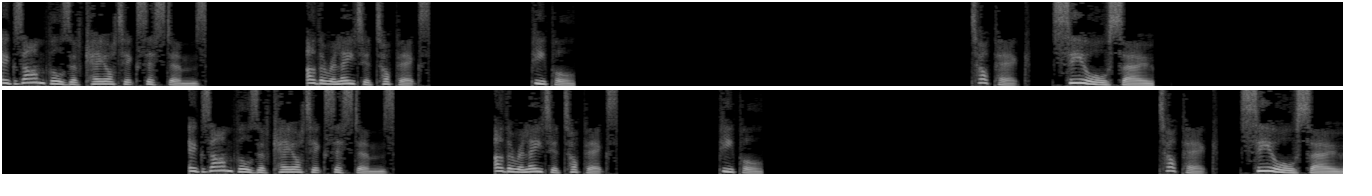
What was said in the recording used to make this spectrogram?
Examples of chaotic systems Other related topics People Topic. See also. Examples of chaotic systems. Other related topics. People. Topic. See also.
